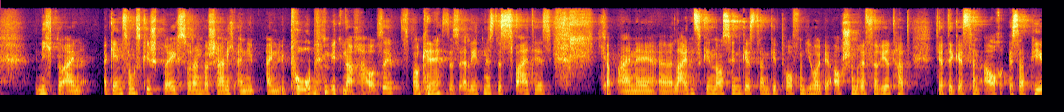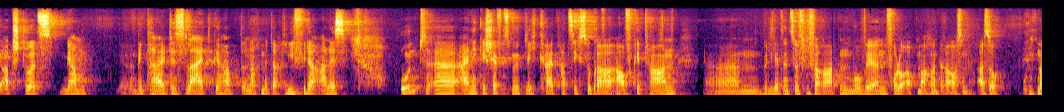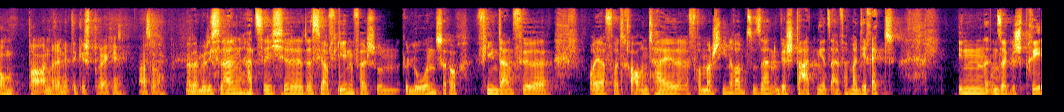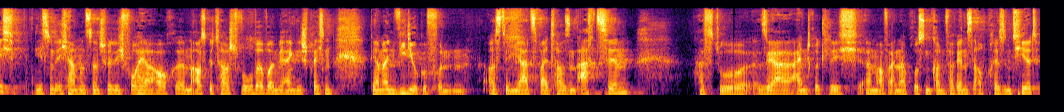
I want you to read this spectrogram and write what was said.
nicht nur ein Ergänzungsgespräch, sondern wahrscheinlich eine, eine Probe mit nach Hause. Das war okay. das Erlebnis. Das zweite ist, ich habe eine äh, Leidensgenossin gestern getroffen, die heute auch schon referiert hat. Die hatte gestern auch SAP-Absturz. Wir haben geteiltes Leid gehabt und Nachmittag lief wieder alles. Und äh, eine Geschäftsmöglichkeit hat sich sogar aufgetan, ähm, will ich jetzt nicht zu viel verraten, wo wir ein Follow-up machen draußen. Also und noch ein paar andere nette Gespräche. Also. Na, dann würde ich sagen, hat sich äh, das ja auf jeden Fall schon gelohnt. Auch vielen Dank für euer Vertrauen, Teil vom Maschinenraum zu sein. Und wir starten jetzt einfach mal direkt in unser Gespräch. Nils und ich haben uns natürlich vorher auch ähm, ausgetauscht, worüber wollen wir eigentlich sprechen. Wir haben ein Video gefunden aus dem Jahr 2018. Hast du sehr eindrücklich ähm, auf einer großen Konferenz auch präsentiert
